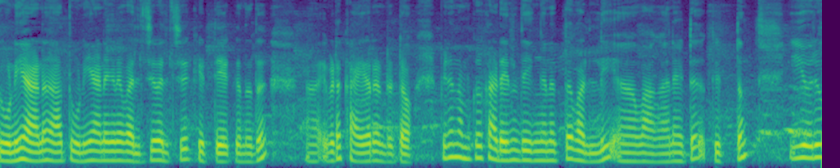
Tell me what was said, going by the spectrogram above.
തുണിയാണ്. ആ തുണിയാണ് ഇങ്ങനെ വലിച്ച് വലിച്ച് കെട്ടിയേക്കുന്നത്. ഇവിടെ കയറുണ്ട് കേട്ടോ പിന്നെ നമുക്ക് കടയിൽ നിന്ന് ഇങ്ങനത്തെ വള്ളി വാങ്ങാനായിട്ട് കിട്ടും. ഈ ഒരു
